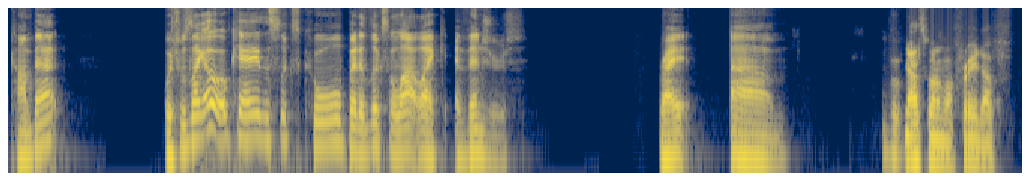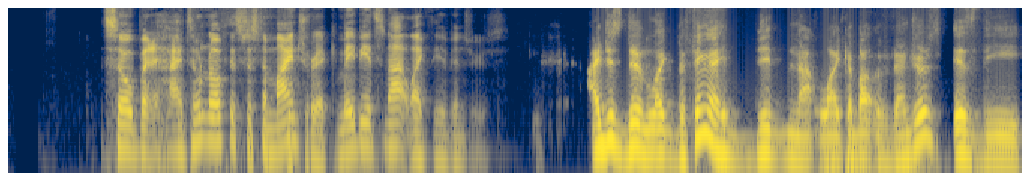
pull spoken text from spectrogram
combat which was like, "Oh, okay, this looks cool, but it looks a lot like Avengers." Right? Um That's what I'm afraid of. so but I don't know if it's just a mind trick. Maybe it's not like the Avengers. I just didn't like the thing I did not like about Avengers is the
